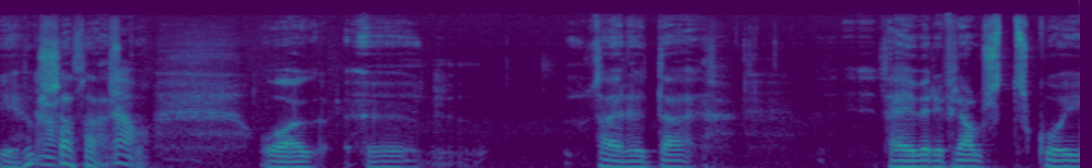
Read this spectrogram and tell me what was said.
Ég hugsa Já, það sko. Og uh, það er auðvitað það hefur verið frjálst sko í,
